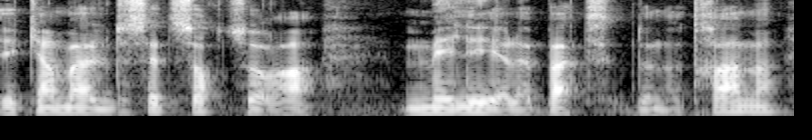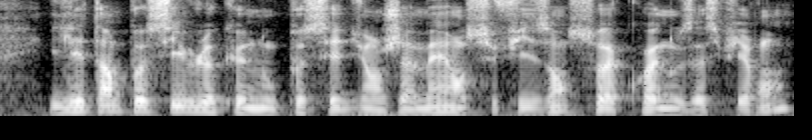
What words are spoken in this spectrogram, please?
et qu'un mal de cette sorte sera mêlé à la patte de notre âme, il est impossible que nous possédions jamais en suffisance ce à quoi nous aspirons,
